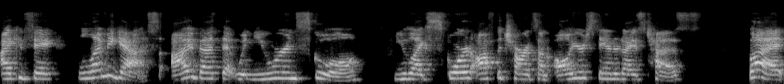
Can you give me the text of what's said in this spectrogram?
I could say, well, let me guess. I bet that when you were in school, you like scored off the charts on all your standardized tests, but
